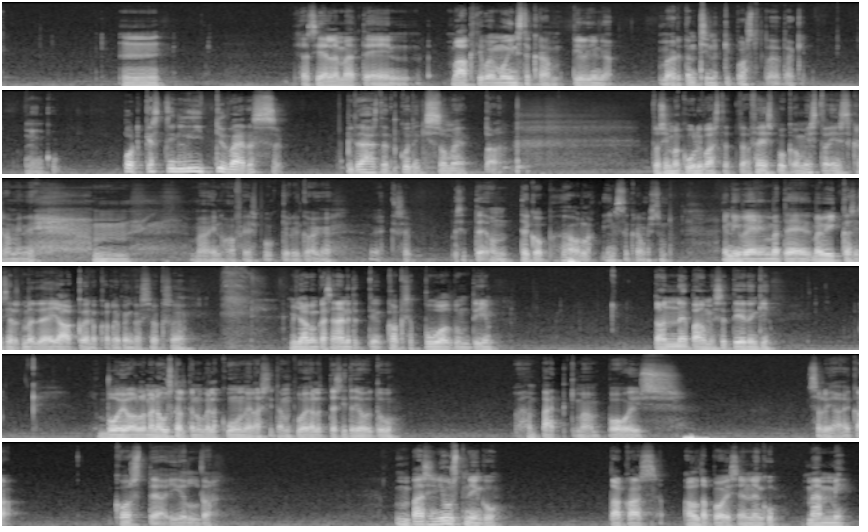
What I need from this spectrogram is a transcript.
mm, ja siellä mä tein, mä aktivoin mun Instagram-tilin ja mä yritän sinnekin postata jotakin niin kuin podcastin liittyvää tässä. Pitäähän sitä kuitenkin somettaa. Tosin mä kuulin vasta, että Facebook omistaa Instagramin, niin hmm, mä inhoan Facebookia eli kaiken. Ehkä se sitten on tekopyhä olla Instagramissa. Anyway, niin mä, tein, mä vikkasin sieltä, että mä tein Jaakko Enokalevin kanssa jaksoja. Me Jaakon kanssa äänitettiin kaksi ja puoli tuntia. Tannepaumissa tietenkin. Voi olla, mä en uskaltanut vielä kuunnella sitä, mutta voi olla, että siitä joutuu vähän pätkimään pois. Se oli aika kostea ilta. Mä pääsin just niinku takas alta pois ennen kuin mämmi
